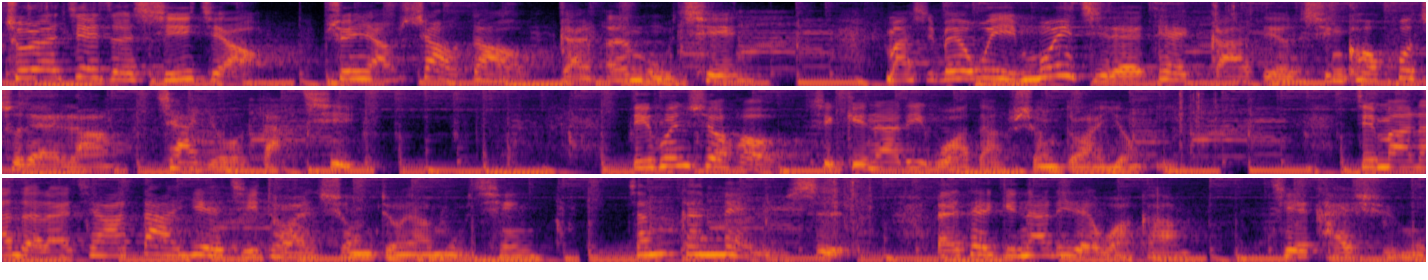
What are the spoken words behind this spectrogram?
除了借着洗脚宣扬孝道、感恩母亲，嘛是要为每一个替家庭辛苦付出的人加油打气。离婚祝福是今仔日活动上大用意。今嘛，咱就来请大业集团上重要母亲张甘妹女士来替今仔日的活动揭开序幕。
